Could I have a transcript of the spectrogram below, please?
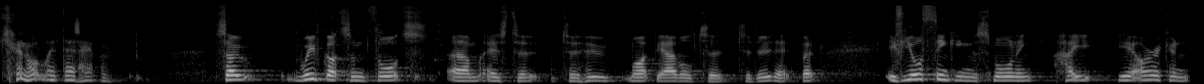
Cannot let that happen. So we've got some thoughts um, as to, to who might be able to, to do that. But if you're thinking this morning, hey, yeah, I reckon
